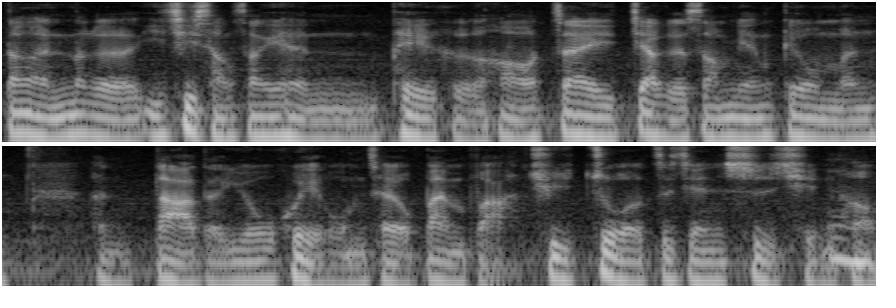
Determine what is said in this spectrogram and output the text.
当然那个仪器厂商也很配合哈，在价格上面给我们很大的优惠，我们才有办法去做这件事情哈。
